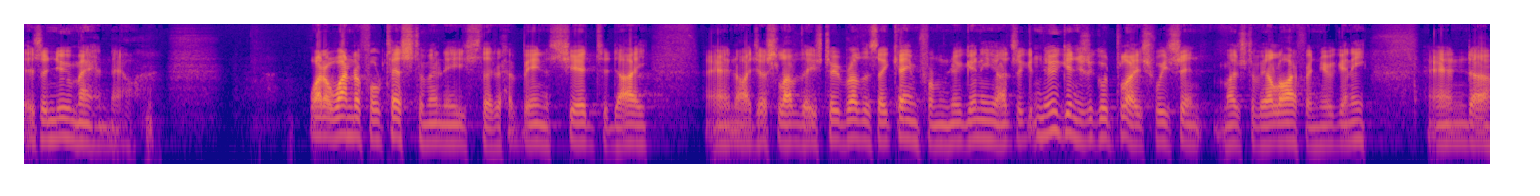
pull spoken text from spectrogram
there's a new man now. What a wonderful testimonies that have been shared today. And I just love these two brothers. They came from New Guinea. New Guinea's a good place. We spent most of our life in New Guinea. And uh,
